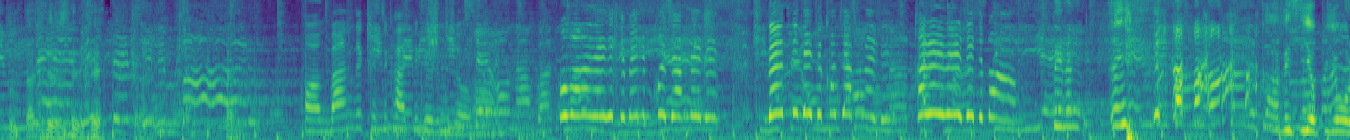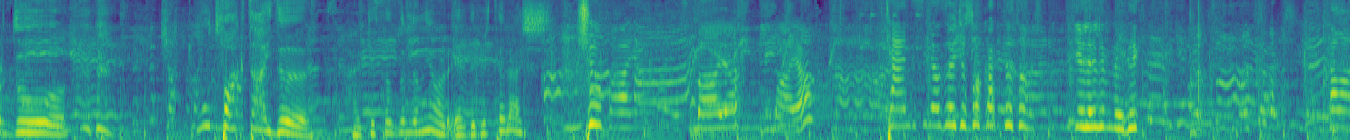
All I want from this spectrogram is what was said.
Mutluluklar dileriz. Ben de kötü kalpli görümcü oldum. Bu bana dedi ki benim kocam dedi. Ben mi dedi kocam dedi. Karar ver dedi bana. Benim Kahvesi yapıyordu. Mutfaktaydı. Herkes hazırlanıyor. Evde bir telaş. şu bayan bu bayan. Kendisiyle az önce sokakta tanıştık. Gelelim dedik. Tamam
